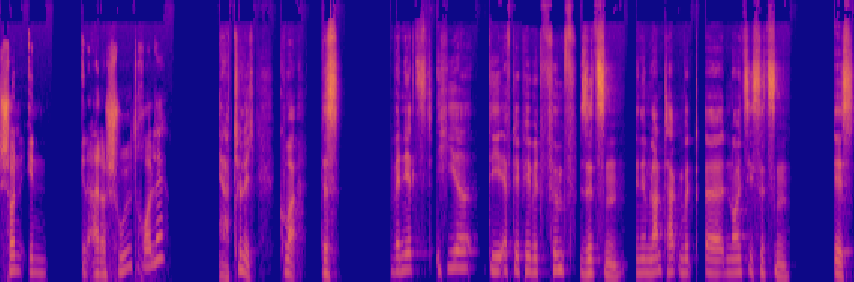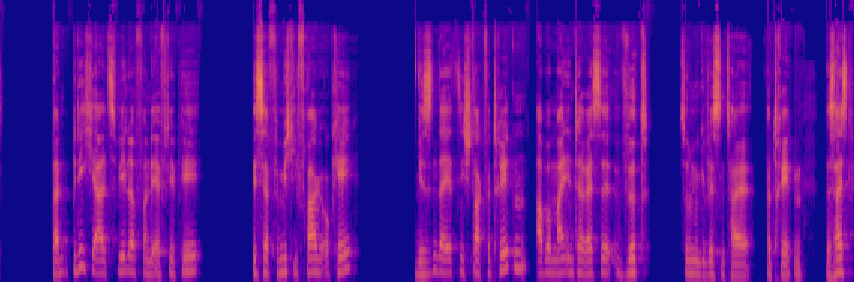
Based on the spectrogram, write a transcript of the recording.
schon in, in einer Schuldrolle? Ja, natürlich. Guck mal, das, wenn jetzt hier die FDP mit fünf Sitzen in dem Landtag mit äh, 90 Sitzen ist, dann bin ich ja als Wähler von der FDP, ist ja für mich die Frage, okay, wir sind da jetzt nicht stark vertreten, aber mein Interesse wird zu einem gewissen Teil vertreten. Das heißt,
